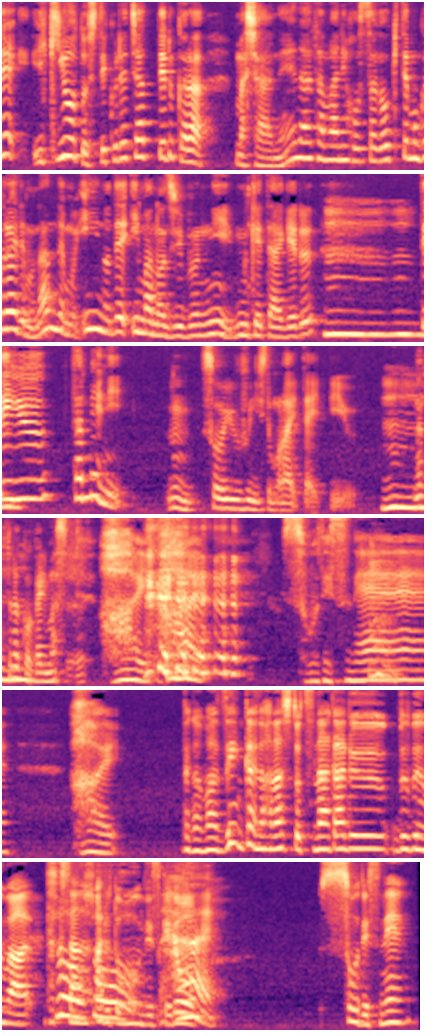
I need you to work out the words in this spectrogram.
ね、生きようとしてくれちゃってるから、まあ、しゃあねえな、たまに発作が起きてもぐらいでも何でもいいので、今の自分に向けてあげる。っていうために、うん、そういうふうにしてもらいたいっていう。なんとなくわかります？はい、はい。そうですね、うん、はい。だからまあ前回の話とつながる部分はたくさんあると思うんですけど、そうはい、そうですね。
